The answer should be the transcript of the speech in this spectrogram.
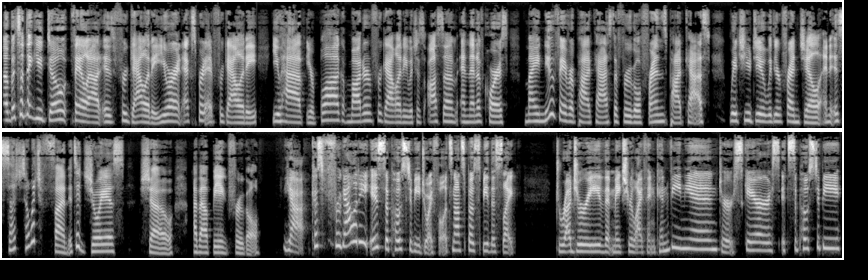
Um, but something you don't fail at is frugality. You are an expert at frugality. You have your blog, Modern Frugality, which is awesome. And then, of course, my new favorite podcast, the Frugal Friends podcast, which you do with your friend Jill. And it's such, so much fun. It's a joyous show about being frugal. Yeah. Cause frugality is supposed to be joyful. It's not supposed to be this like drudgery that makes your life inconvenient or scarce. It's supposed to be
